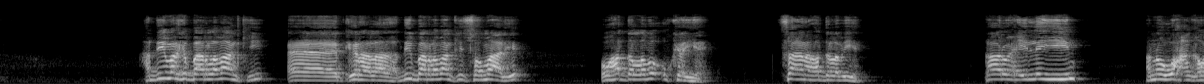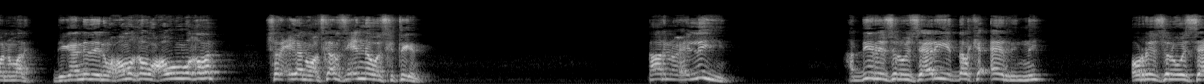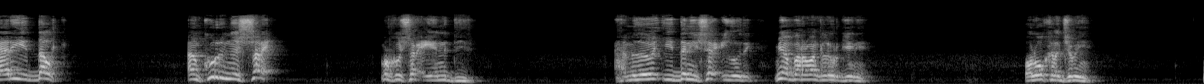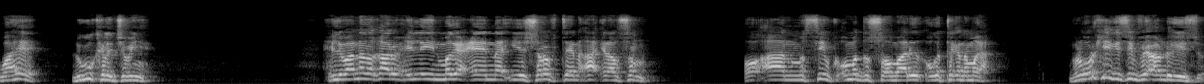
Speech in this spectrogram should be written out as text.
Haddii marka baarlamaankii iga raalaada haddii baarlamaankii soomaaliya oo hadda laba u kala yahay saana hadda laba yahay qaar waxay leeyihiin annagu waxaan qaban male deegaanadeena waxuma qaban waxba uma qaban sharcigan waa iska ansixina waa iska tegan. Qaarna waxay leeyihiin haddii ra'iisul wasaarihii dalka aan ridnay oo ra'iisul wasaarihii dalka aan ku ridnay sharci markuu sharcigeena diiday. Axmedoobe iyo dani sharcigoodii miyaa baarlamaanka la horgeynaya waa lagu kala jaban yahay. Waa hee lagu kala jaban yahay. Xildhibaanada qaar waxay leeyihiin magaceenna iyo sharafteenna aan ilaalsanno oo aan masiibka ummadda soomaaliyeed uga tagana magac. Bal warkayga si fiican dhegeyso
